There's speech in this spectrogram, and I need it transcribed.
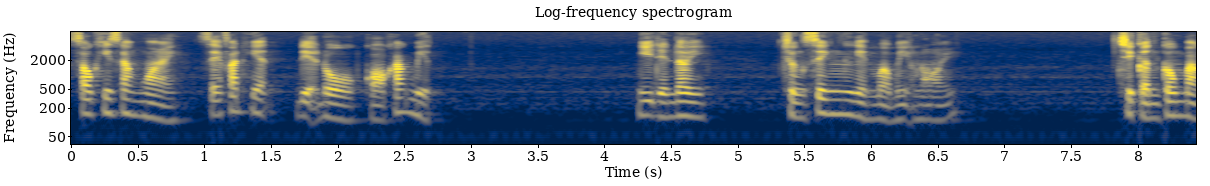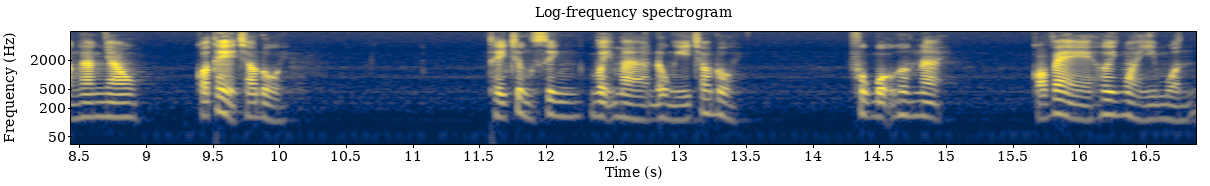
Sau khi ra ngoài, sẽ phát hiện địa đồ có khác biệt. Nghĩ đến đây, Trường sinh liền mở miệng nói. Chỉ cần công bằng ngang nhau, Có thể trao đổi. Thấy trường sinh vậy mà đồng ý trao đổi. Phục bộ hương nại, Có vẻ hơi ngoài ý muốn.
